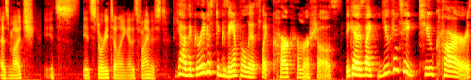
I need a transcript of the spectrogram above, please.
as much. It's it's storytelling at its finest. Yeah, the greatest example is like car commercials. Because like you can take two cars,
